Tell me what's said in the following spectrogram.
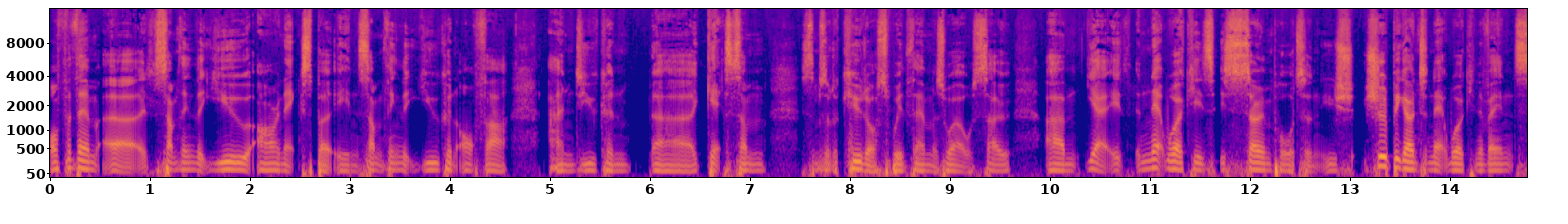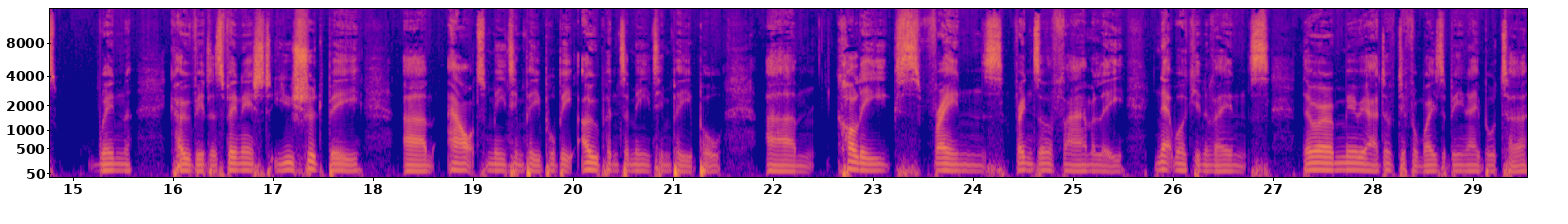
offer them uh, something that you are an expert in, something that you can offer, and you can uh, get some some sort of kudos with them as well. So um, yeah, it, network is is so important. You sh- should be going to networking events when COVID has finished. You should be um, out meeting people, be open to meeting people, um, colleagues, friends, friends of the family, networking events. There are a myriad of different ways of being able to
